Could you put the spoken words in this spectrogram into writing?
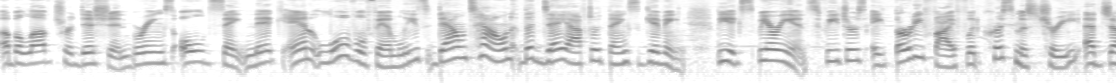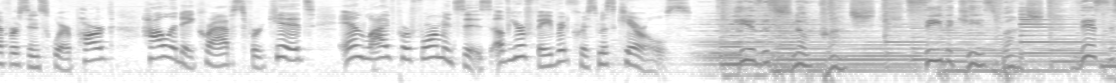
a beloved tradition, brings Old St. Nick and Louisville families downtown the day after Thanksgiving. The experience features a 35 foot Christmas tree at Jefferson Square Park, holiday crafts for kids, and live performances of your favorite Christmas carols. Hear the snow crunch, see the kids bunch. This is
